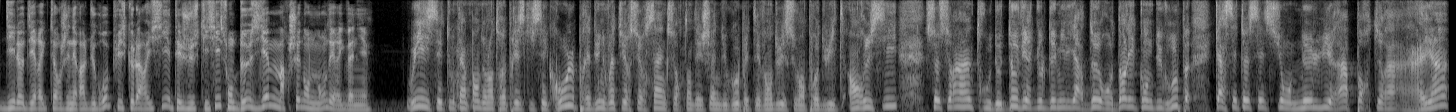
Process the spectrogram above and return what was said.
dit le directeur général du groupe, puisque la Russie était jusqu'ici son deuxième marché dans le monde, Éric Vanier. Oui, c'est tout un pan de l'entreprise qui s'écroule. Près d'une voiture sur cinq sortant des chaînes du groupe était vendue et souvent produite en Russie. Ce sera un trou de 2,2 milliards d'euros dans les comptes du groupe, car cette cession ne lui rapportera rien.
